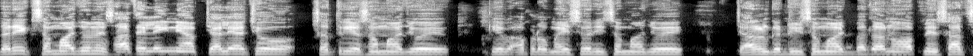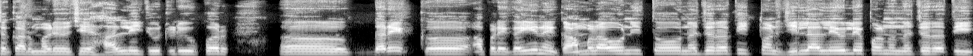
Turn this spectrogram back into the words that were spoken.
દરેક સમાજોને સાથે લઈને આપ ચાલ્યા છો. ક્ષત્રિય સમાજ હોય કે આપણો મહેશ્વરી સમાજ હોય ચારણ ગઢવી સમાજ, બધાનો આપને સાથ સહકાર મળ્યો છે. હાલની ચૂંટણી ઉપર દરેક આપણે કહીએ ને, ગામડાઓની તો નજર હતી પણ જિલ્લા લેવલે પણ નજર હતી.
